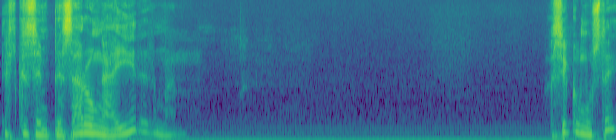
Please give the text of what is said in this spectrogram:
Es que se empezaron a ir, hermano. Así como usted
